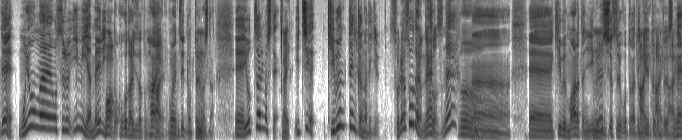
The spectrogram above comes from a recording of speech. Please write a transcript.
で模様替えをする意味やメリット。ここ大事だと思う。これについて載っておりました。4つありまして1が気分転換ができる。そりゃそうだよね。そうですね。気分も新たにリフレッシュすることができるということですね。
